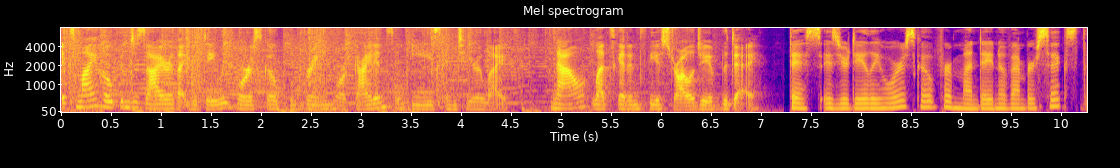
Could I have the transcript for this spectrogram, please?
It's my hope and desire that your daily horoscope will bring more guidance and ease into your life. Now, let's get into the astrology of the day. This is your daily horoscope for Monday, November 6th,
